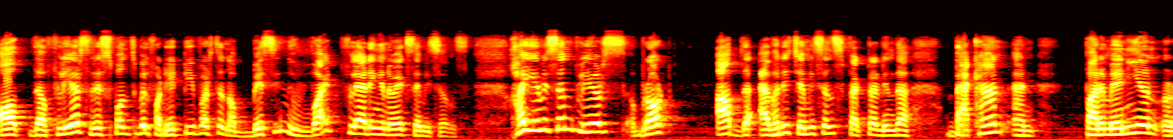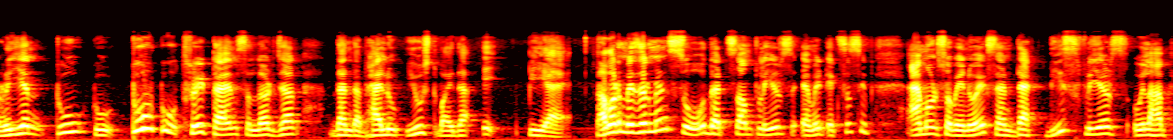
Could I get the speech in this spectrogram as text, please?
of the flares responsible for 80 percent of basin-wide flaring NOx emissions. High emission flares brought up the average emissions factor in the Bakken and Permian region 2 to 2 to 3 times larger than the value used by the EPA. Our measurements show that some flares emit excessive amounts of NOx and that these flares will have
